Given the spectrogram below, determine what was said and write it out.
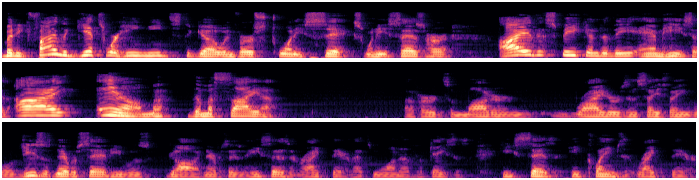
But he finally gets where he needs to go in verse 26 when he says her, I that speak unto thee am he. He said, I am the Messiah. I've heard some modern writers and say things, well, Jesus never said he was God, never says it. He says it right there. That's one of the cases. He says it. He claims it right there.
